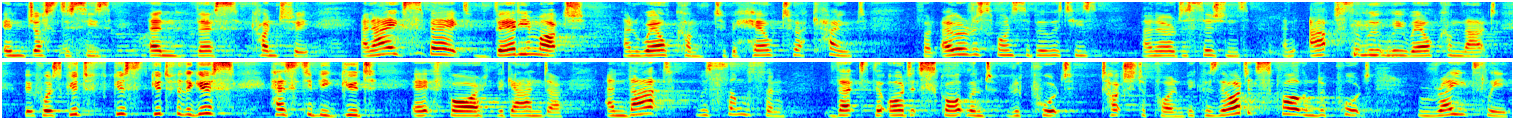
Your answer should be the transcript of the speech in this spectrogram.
injustices in this country. And I expect very much and welcome to be held to account for our responsibilities and our decisions and absolutely welcome that. But what's good, goose, good for the goose has to be good uh, for the gander. And that was something that the Audit Scotland report touched upon, because the Audit Scotland report rightly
